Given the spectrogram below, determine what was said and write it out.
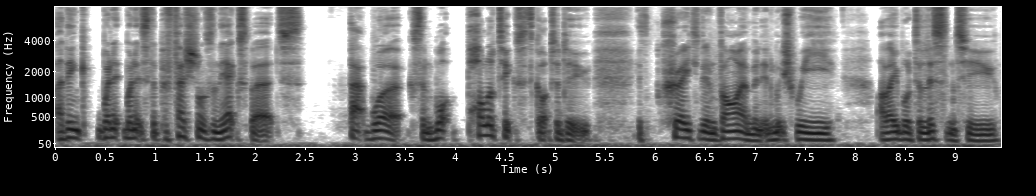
I think when it, when it's the professionals and the experts that works. And what politics has got to do is create an environment in which we are able to listen to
